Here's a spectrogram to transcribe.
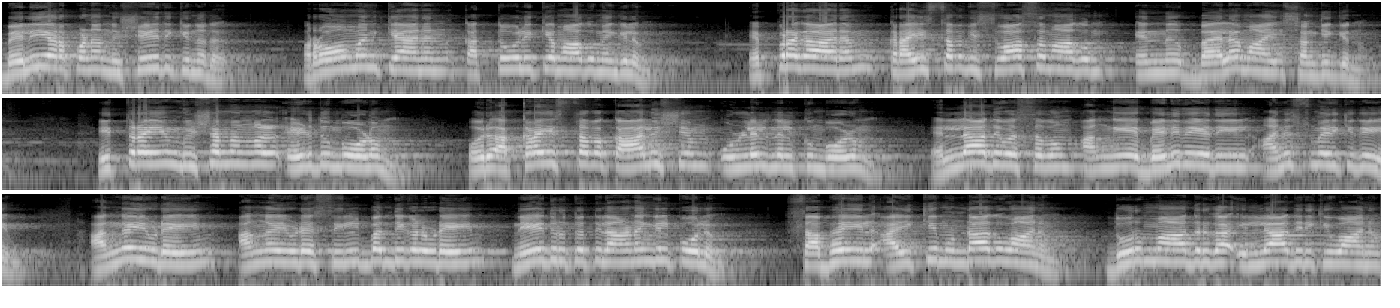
ബലിയർപ്പണം നിഷേധിക്കുന്നത് റോമൻ ക്യാനൻ കത്തോലിക്കമാകുമെങ്കിലും എപ്രകാരം ക്രൈസ്തവ വിശ്വാസമാകും എന്ന് ബലമായി ശങ്കിക്കുന്നു. ഇത്രയും വിഷമങ്ങൾ എഴുതുമ്പോഴും ഒരു അക്രൈസ്തവ കാലുഷ്യം ഉള്ളിൽ നിൽക്കുമ്പോഴും എല്ലാ ദിവസവും അങ്ങയെ ബലിവേദിയിൽ അനുസ്മരിക്കുകയും അങ്ങയുടെയും അങ്ങയുടെ സിൽബന്ധികളുടെയും നേതൃത്വത്തിലാണെങ്കിൽ പോലും സഭയിൽ ഐക്യമുണ്ടാകുവാനും ദുർമാതൃക ഇല്ലാതിരിക്കുവാനും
